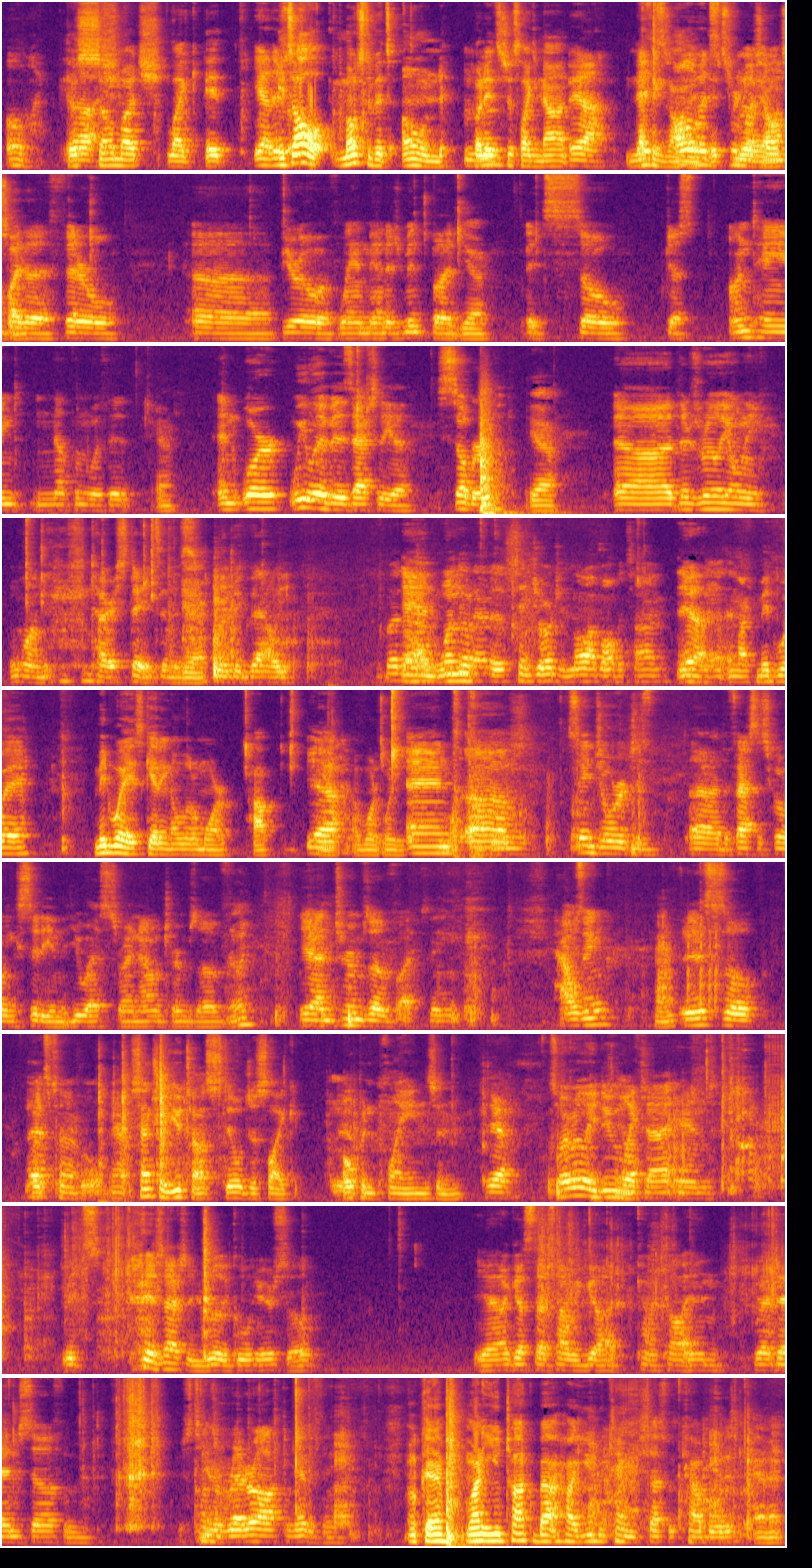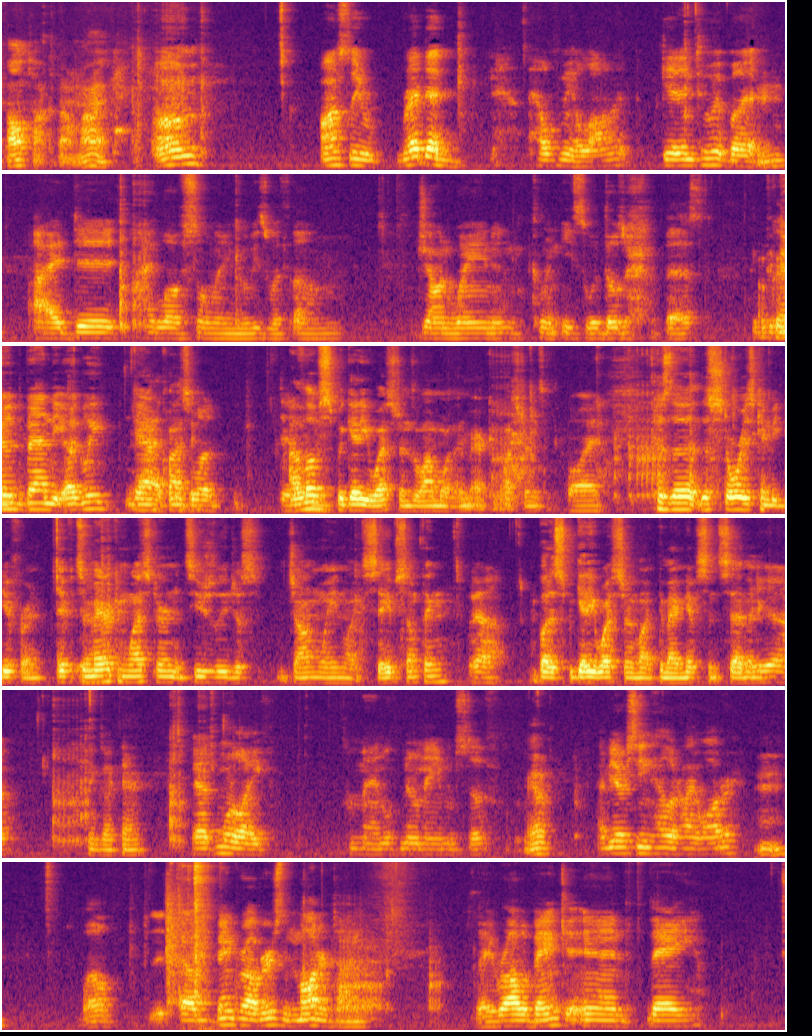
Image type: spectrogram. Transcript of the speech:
oh my gosh, There's so much like it. yeah, there's It's all most of it's owned, but Mhm. it's just like not. yeah, nothing's it's, all of it's, It's pretty really much owned awesome. by the federal uh, Bureau of Land Management, but Yeah, it's so just untamed, nothing with it. Yeah. And where we live is actually a suburb. yeah, Uh, there's really only one entire state in this Yeah. really big valley. But And um, one- we go down to St. George and Moab all the time. Yeah. and, and like Midway. Midway is getting a little more pop. Yeah. uh, what, what you, And um. St. George is uh, the fastest growing city in the U.S. right now in terms of really? yeah, in terms of I think housing. Huh. It is so. That's uh, cool. Yeah, Central Utah's still just like Yeah. open plains and Yeah. So I really do Yeah. like that, and it's it's actually really cool here. So yeah, I guess that's how we got kind of caught in Red Dead and stuff, and there's tons of Red Rock and everything. Okay, why don't you talk about how you became obsessed with cowboys, and then I'll talk about mine. Um, honestly, Red Dead helped me a lot get into it, but Mhm. I did. I love so many movies with um, John Wayne and Clint Eastwood. Those are the best. Like, The good, the bad, and the ugly. Yeah, was classic. I love spaghetti westerns a lot more than American westerns why. because the the stories can be different. If it's Yeah. American western, it's usually just John Wayne like saves something, Yeah, but a spaghetti western like The Magnificent Seven, yeah, things like that. yeah. It's more like a man with no name and stuff. Yeah. Have you ever seen Hell or High Water? Mm. Well, uh, bank robbers in modern time, they rob a bank and they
